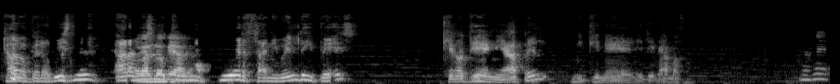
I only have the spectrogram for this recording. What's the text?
Claro, pero Disney ahora Hagan mismo lo que tiene una fuerza a nivel de IPs que no tiene ni Apple ni tiene, ni tiene Amazon. No sé,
